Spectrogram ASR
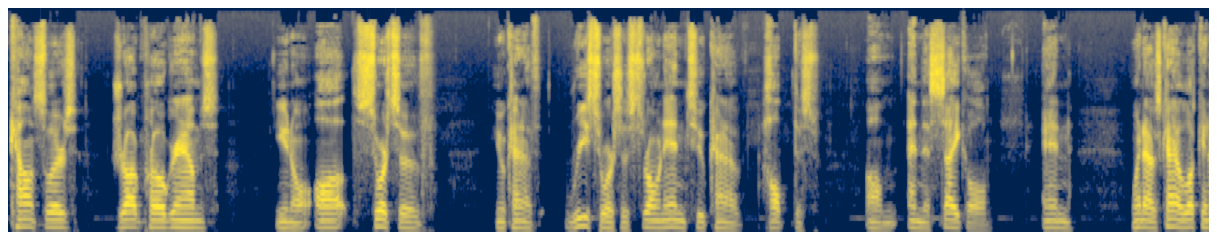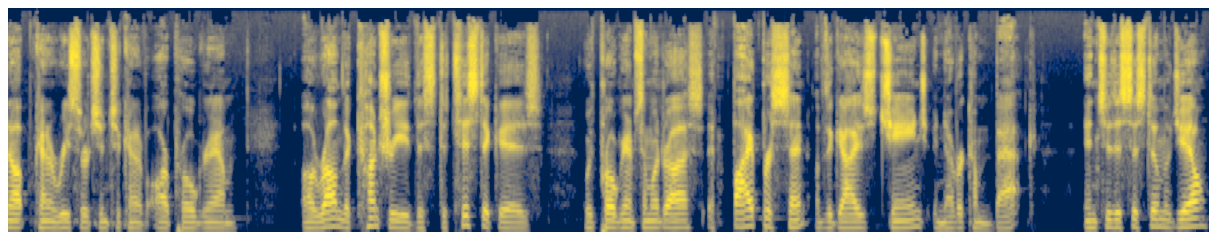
counselors, drug programs, you know, all sorts of, you know, kind of resources thrown in to kind of help this um, end this cycle. And when I was kind of looking up, kind of research into kind of our program around the country, the statistic is with programs similar to us, if five percent of the guys change and never come back into the system of jail,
